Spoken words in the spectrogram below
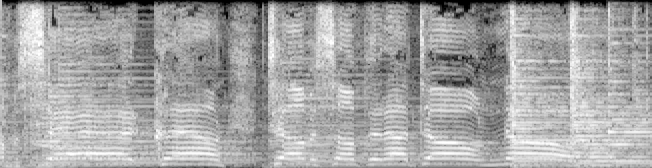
I'm a sad clown? Tell me something I don't know.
